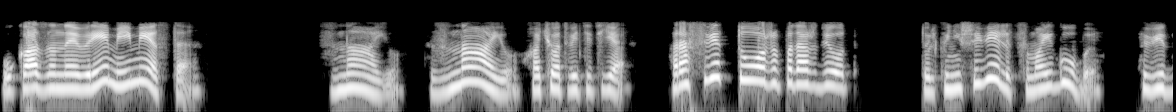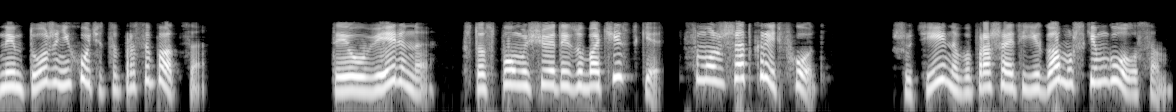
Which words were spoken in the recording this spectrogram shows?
«Указанное время и место». «Знаю, знаю», — хочу ответить я. «Рассвет тоже подождет. Только не шевелятся мои губы. Видно, им тоже не хочется просыпаться. Ты уверена, что с помощью этой зубочистки сможешь открыть вход? Шутейно вопрошает яга мужским голосом.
